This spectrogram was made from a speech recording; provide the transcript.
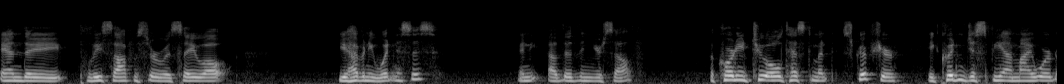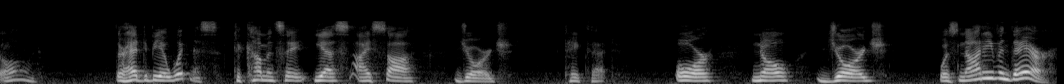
And the police officer would say, well, you have any witnesses? Any other than yourself? According to Old Testament scripture, it couldn't just be on my word alone. There had to be a witness to come and say, Yes, I saw George, take that. Or, no, George was not even there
